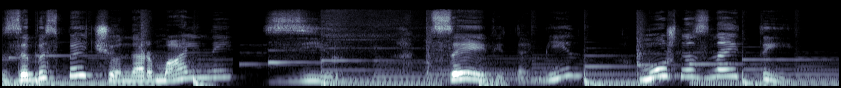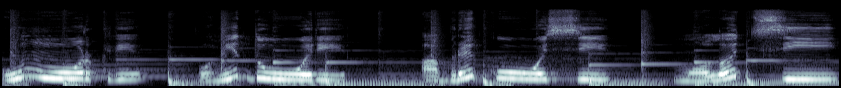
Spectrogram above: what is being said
забезпечує нормальний зір. Цей вітамін можна знайти у моркві, помідорі, абрикосі, молоці,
